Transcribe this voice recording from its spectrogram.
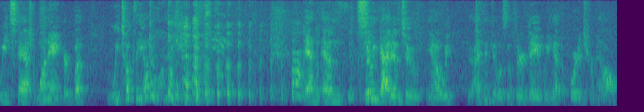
we'd stashed one anchor, but we took the other one. And, and soon got into, you know, we, I think it was the third day, we had the portage from hell.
